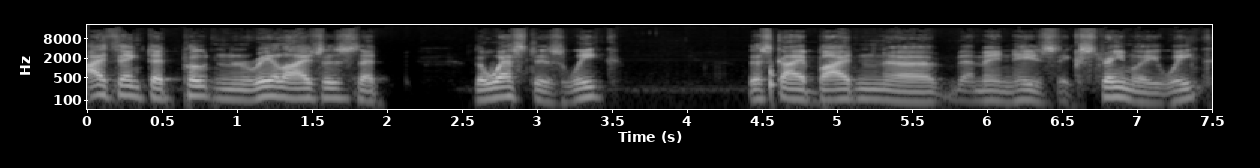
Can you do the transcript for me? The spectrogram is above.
I think that Putin realizes that the West is weak. This guy Biden, uh, I mean, he's extremely weak.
